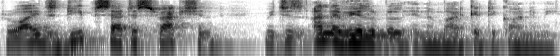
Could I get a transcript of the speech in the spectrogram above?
provides deep satisfaction, which is unavailable in a market economy.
